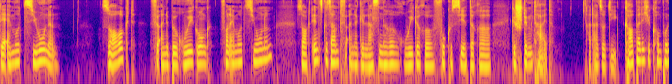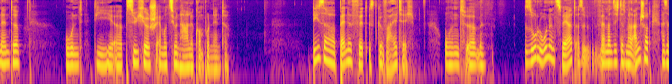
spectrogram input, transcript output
der Emotionen, sorgt für eine Beruhigung von Emotionen, sorgt insgesamt für eine gelassenere, ruhigere, fokussiertere Gestimmtheit. Hat also die körperliche Komponente und die äh, psychisch-emotionale Komponente. Dieser Benefit ist gewaltig und ähm, so lohnenswert, also wenn man sich das mal anschaut, also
